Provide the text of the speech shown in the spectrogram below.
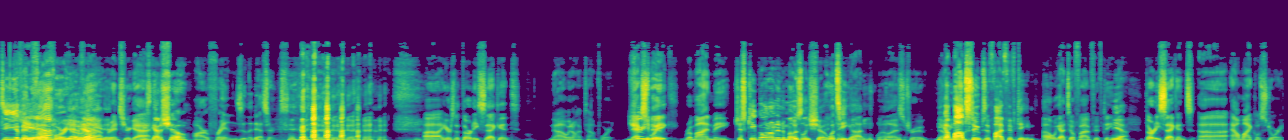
plenty of Yeah. info for you Yeah, if yeah. Brent's your guy. He's got a show. Our friends in the desert. uh, here's a 30 second. No, we don't have time for it. Sure Next do. week, remind me. Just keep going on into Mosley's show. What's he got? Well, that's true. he No, got Bob Stoops at five fifteen. Oh, we got till 5:15. Yeah. 30 seconds. Uh, Al Michaels story.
